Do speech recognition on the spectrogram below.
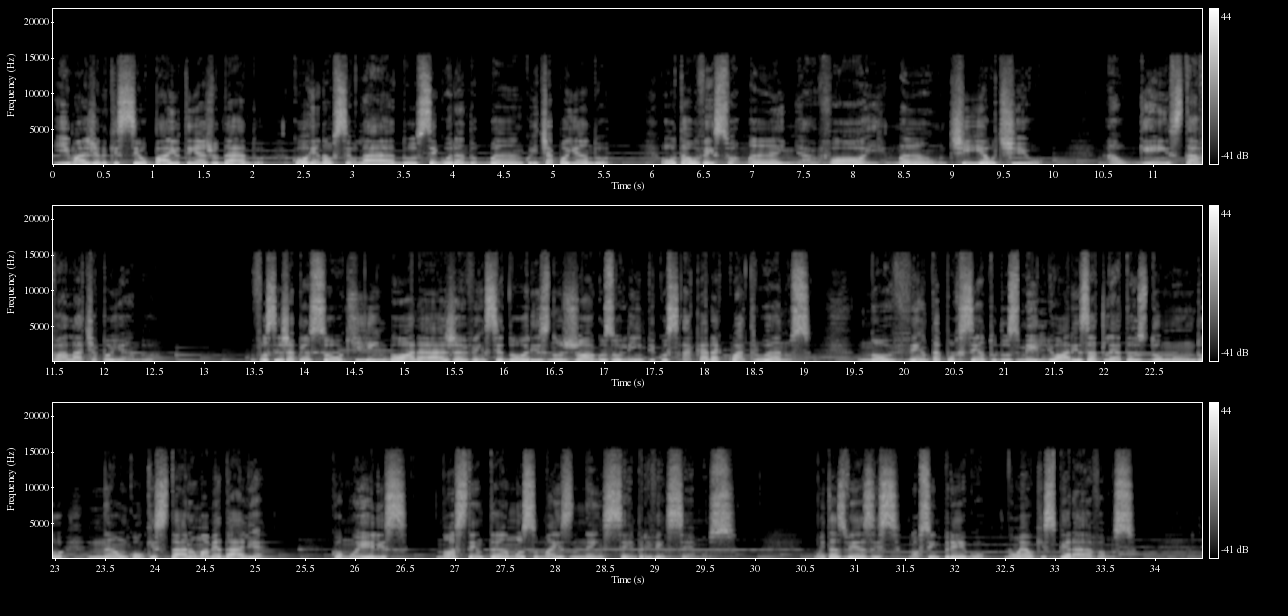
E imagino que seu pai o tenha ajudado, correndo ao seu lado, segurando o banco e te apoiando. Ou talvez sua mãe, avó, irmão, tia ou tio. Alguém estava lá te apoiando. Você já pensou que, embora haja vencedores nos Jogos Olímpicos a cada quatro anos, 90% dos melhores atletas do mundo não conquistaram uma medalha? Como eles, nós tentamos, mas nem sempre vencemos. Muitas vezes, nosso emprego não é o que esperávamos.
